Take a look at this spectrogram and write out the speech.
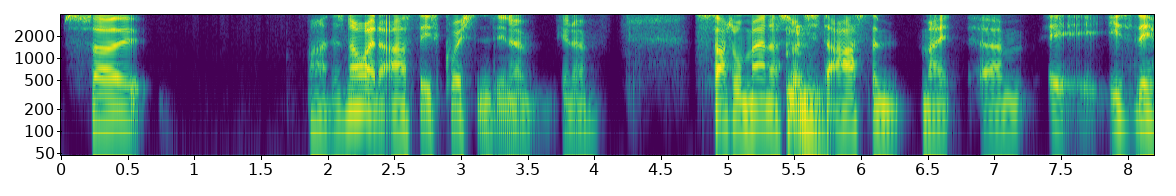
So oh, there's no way to ask these questions in a in a subtle manner. So just to ask them, mate, um, is there?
